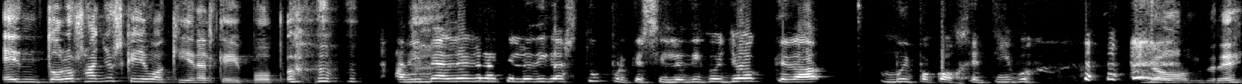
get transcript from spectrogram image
en todos los años que llevo aquí en el K-pop. A mí me alegra que lo digas tú, porque si lo digo yo, queda muy poco objetivo. No, hombre,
